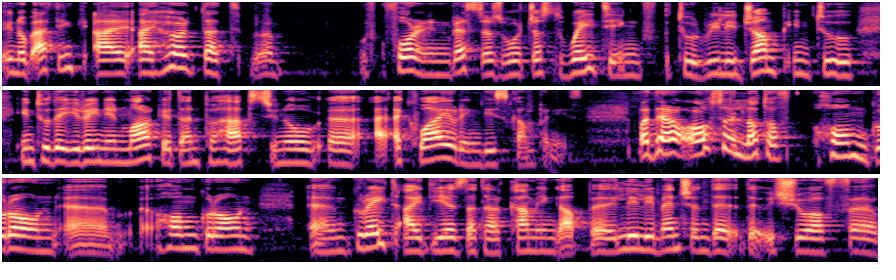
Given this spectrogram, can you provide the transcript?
you know, I think I, I heard that uh, foreign investors were just waiting to really jump into, into the Iranian market and perhaps you know, uh, acquiring these companies. But there are also a lot of homegrown, um, homegrown um, great ideas that are coming up. Uh, Lily mentioned the, the issue of, uh,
